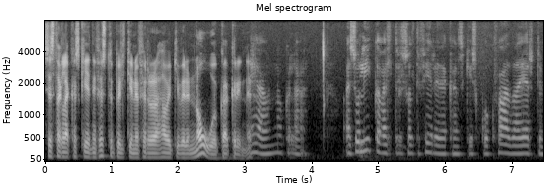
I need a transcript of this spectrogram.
sérstaklega kannski hérna í fyrstu bylginu fyrir að hafa ekki verið nógu gaggrinir Já, nákvæmlega. En svo líka veldur þú svolítið fyrir það kannski sko hvaða er til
